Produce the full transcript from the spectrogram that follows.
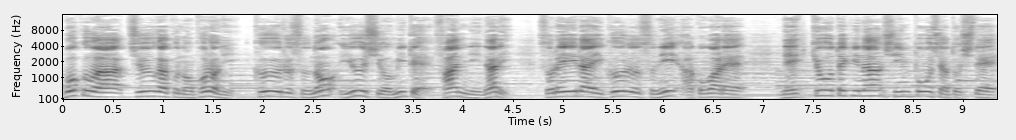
僕は中学の頃にクールスの勇姿を見てファンになりそれ以来クールスに憧れ熱狂的な信奉者として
